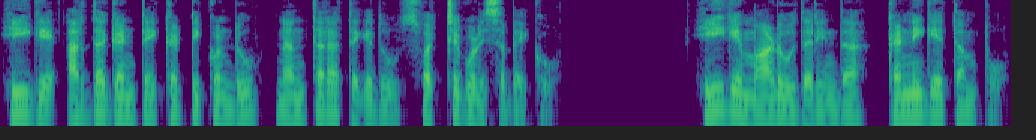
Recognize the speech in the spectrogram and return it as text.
ಹೀಗೆ ಅರ್ಧ ಗಂಟೆ ಕಟ್ಟಿಕೊಂಡು ನಂತರ ತೆಗೆದು ಸ್ವಚ್ಛಗೊಳಿಸಬೇಕು. ಹೀಗೆ ಮಾಡುವುದರಿಂದ ಕಣ್ಣಿಗೆ ತಂಪು.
